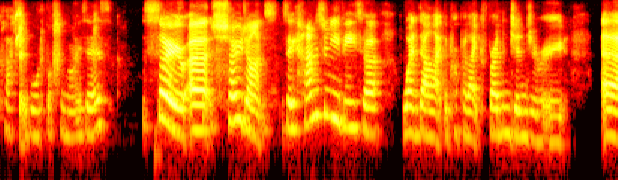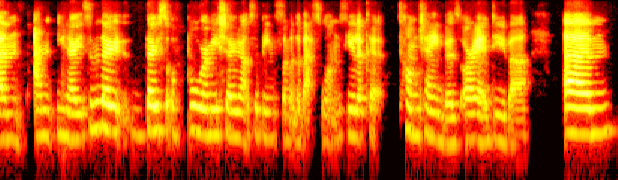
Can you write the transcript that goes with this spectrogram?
Classic water bottle noises. So, uh, show dance. So Hamza and Jowita went down like the proper like Fred and Ginger route. Um, and you know, some of those those sort of ballroomy show dances have been some of the best ones. You look at Tom Chambers or Oduba. Um,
